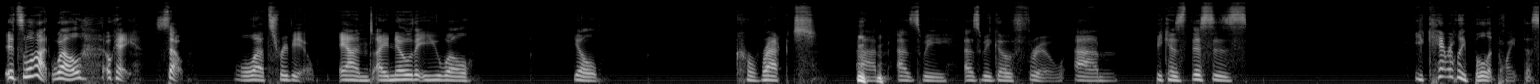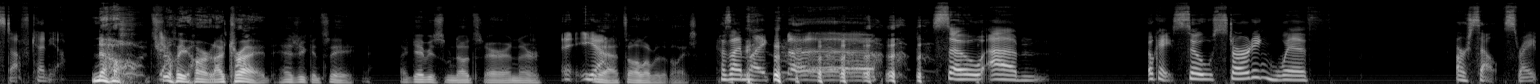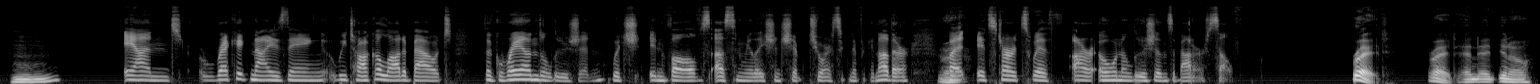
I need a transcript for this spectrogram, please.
It's a lot. Well, okay. So let's review. And I know that you will, you'll correct um, as we as we go through, um, because this is you can't really bullet point this stuff, can you? no, it's Yeah. really hard. I tried, as you can see. I gave you some notes there, and they're Uh, yeah, it's all over the place. because I'm like, uh. so um, okay, so starting with ourselves, right? Mm-hmm. and recognizing we talk a lot about the grand illusion, which involves us in relationship to our significant other, Right. but it starts with our own illusions about ourselves. Right, right, and, and you know,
